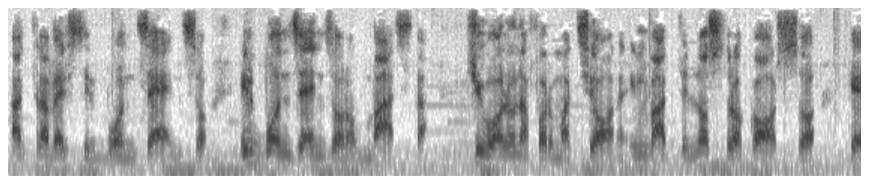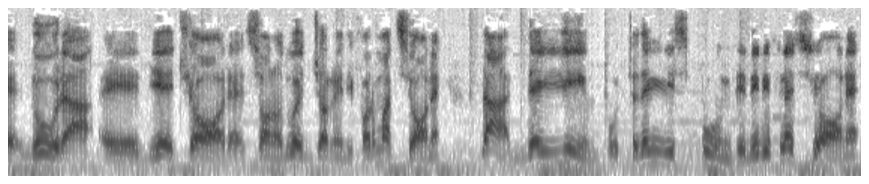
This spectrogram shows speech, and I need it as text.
attraverso il buonsenso. Il buonsenso non basta, ci vuole una formazione. Infatti il nostro corso che dura 10 eh, ore, sono due giorni di formazione, dà degli input, degli spunti di riflessione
